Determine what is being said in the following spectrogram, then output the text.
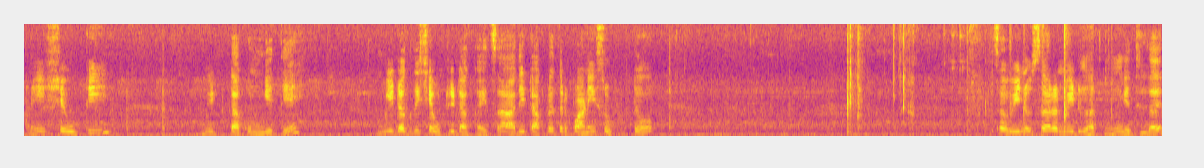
आणि शेवटी मीठ टाकून घेते. मीठ अगदी शेवटी टाकायचं. आधी टाकलं तर पाणी सुटतं. चवीनुसार मीठ घालून घेतलं आहे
